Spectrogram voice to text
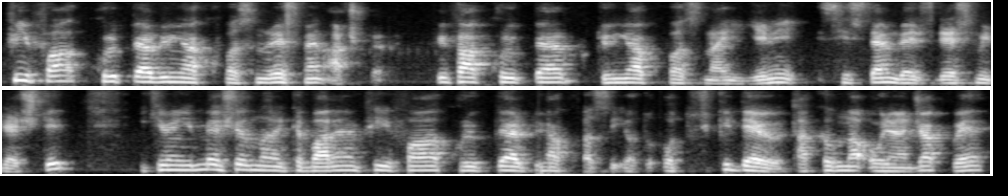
FIFA Kulüpler Dünya Kupası'nı resmen açıkladı. FIFA Kulüpler Dünya Kupası'na yeni sistem res- resmileşti. 2025 yılından itibaren FIFA Kulüpler Dünya Kupası 32 dev takımla oynanacak ve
